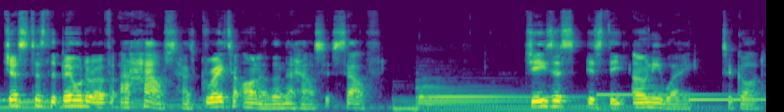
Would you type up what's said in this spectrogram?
just as the builder of a house has greater honour than the house itself. Jesus is the only way to God.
